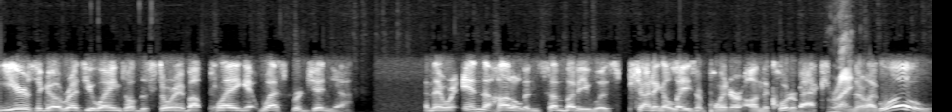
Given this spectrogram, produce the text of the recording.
years ago, Reggie Wayne told the story about playing at West Virginia, and they were in the huddle, and somebody was shining a laser pointer on the quarterback. Right. And they're like, "Whoa!"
